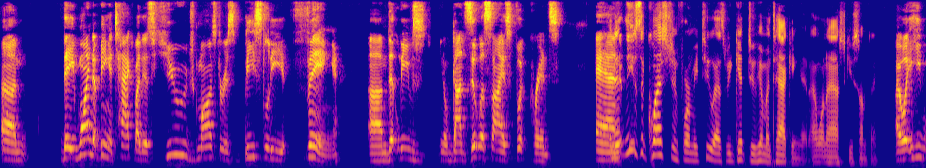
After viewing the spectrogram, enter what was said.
Um, they wind up being attacked by this huge, monstrous, beastly thing um, that leaves you know Godzilla-sized footprints. And, and, it leaves a question for me too as we get to him attacking it. I want to ask you something. I, he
